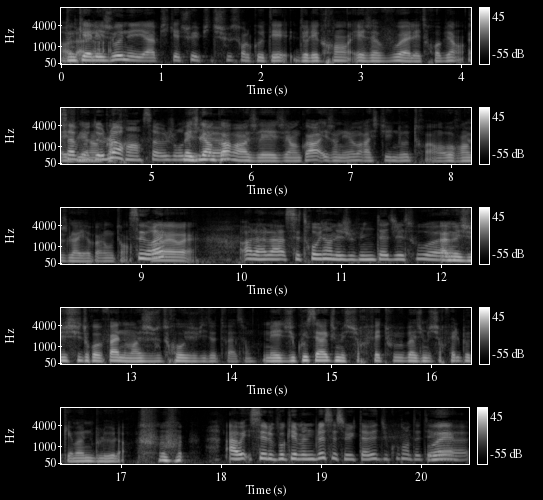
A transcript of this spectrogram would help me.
oh Donc là elle là. est jaune et il y a Pikachu et Pichu sur le côté de l'écran et j'avoue elle est trop bien. Et Ça vaut de l'or, hein, ça aujourd'hui. Mais je l'ai euh. encore, hein, je l'ai encore et j'en ai même racheté une autre en orange là il y a pas longtemps. C'est vrai? Ouais ouais. Oh là là, c'est trop bien les jeux vintage et tout. euh. Ah mais je suis trop fan, moi je joue trop aux jeux vidéo de toute façon. Mais du coup c'est vrai que je me suis refait tout, bah je me suis refait le Pokémon bleu là. Ah oui, c'est le Pokémon bleu, c'est celui que t'avais du coup quand t'étais. Ouais, euh,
